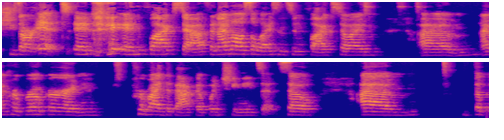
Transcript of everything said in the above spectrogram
she's our it in in Flagstaff, and I'm also licensed in Flag, so I'm um, I'm her broker and provide the backup when she needs it. So um, the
